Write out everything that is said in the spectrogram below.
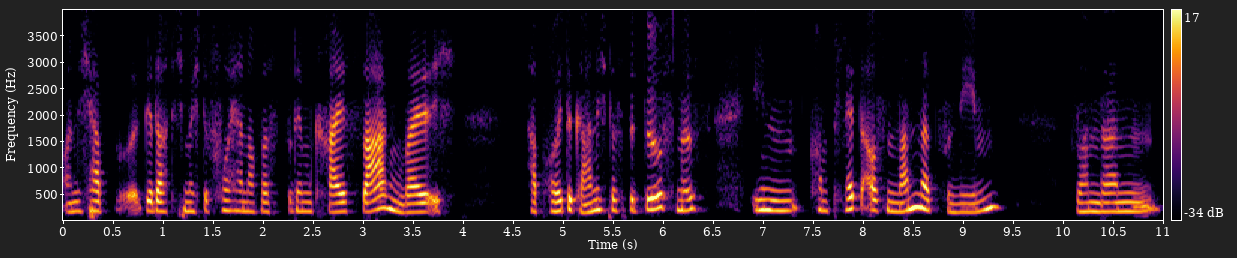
Und ich habe gedacht, ich möchte vorher noch was zu dem Kreis sagen, weil ich habe heute gar nicht das Bedürfnis, ihn komplett auseinanderzunehmen, sondern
